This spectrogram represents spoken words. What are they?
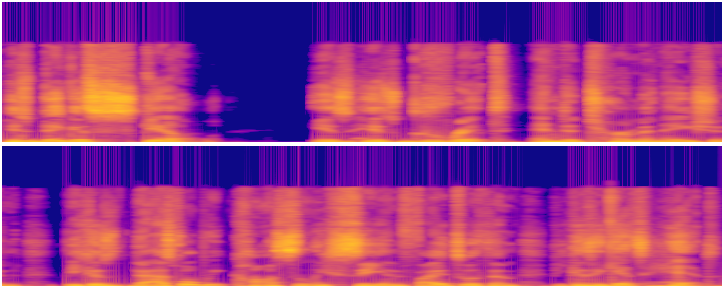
his biggest skill is his grit and determination because that's what we constantly see in fights with him because he gets hit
